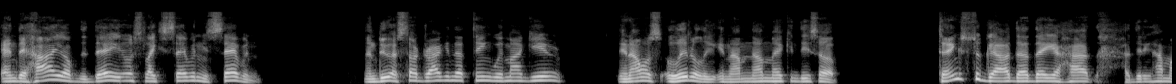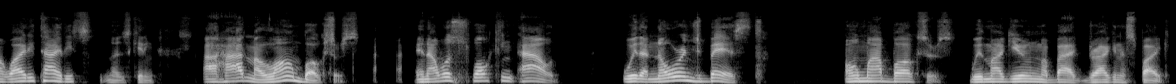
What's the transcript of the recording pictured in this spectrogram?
And the high of the day was like 77. And dude, I start dragging that thing with my gear. And I was literally, and I'm not making this up. Thanks to God that day I had I didn't have my whitey tighties. No, just kidding. I had my long boxers. And I was walking out with an orange vest on my boxers with my gear in my back, dragging a spike.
